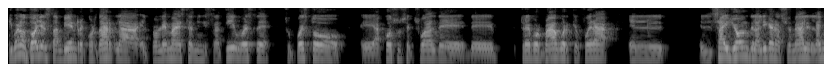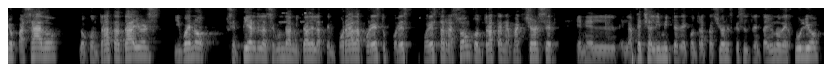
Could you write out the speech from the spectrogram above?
Y bueno, Dodgers también recordar la, el problema este administrativo, este supuesto eh, acoso sexual de, Trevor Bauer, que fuera el, el Cy Young de la Liga Nacional el año pasado, lo contrata Dodgers y bueno, se pierde la segunda mitad de la temporada por esto, por, por esta razón contratan a Max Scherzer en, el, la fecha límite de contrataciones, que es el 31 de julio,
